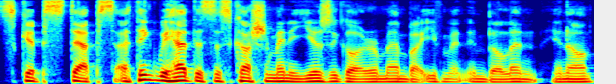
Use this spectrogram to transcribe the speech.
skip steps. I think we had this discussion many years ago. I remember even in Berlin, you know,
